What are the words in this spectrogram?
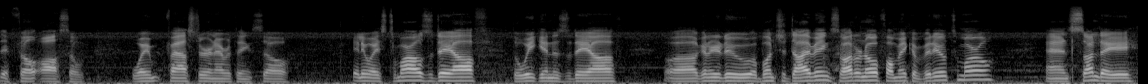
it felt awesome. Way faster and everything. So, anyways, tomorrow's the day off. The weekend is the day off. Uh, gonna do a bunch of diving, so I don't know if I'll make a video tomorrow. And Sunday,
